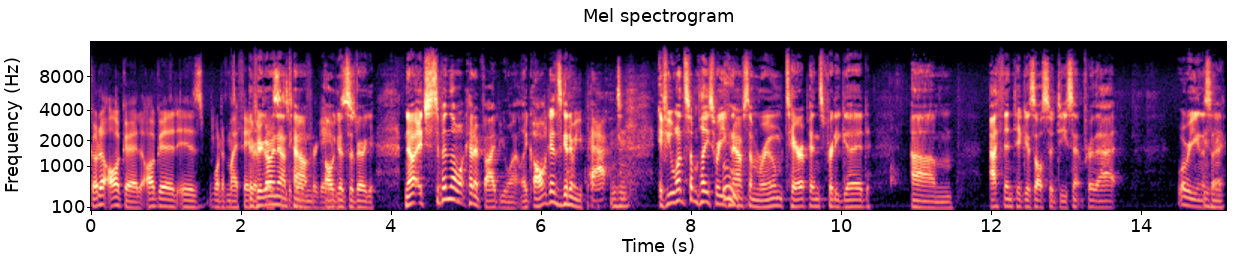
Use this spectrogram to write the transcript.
go to All Good. All Good is one of my favorite. If you're going go downtown, for All. Goods are very good. No, it just depends on what kind of vibe you want. Like All Goods going to be packed. Mm-hmm. If you want some place where you can have some room, Terrapin's pretty good. Um, Athentic is also decent for that. What were you going to Mm-hmm. say?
